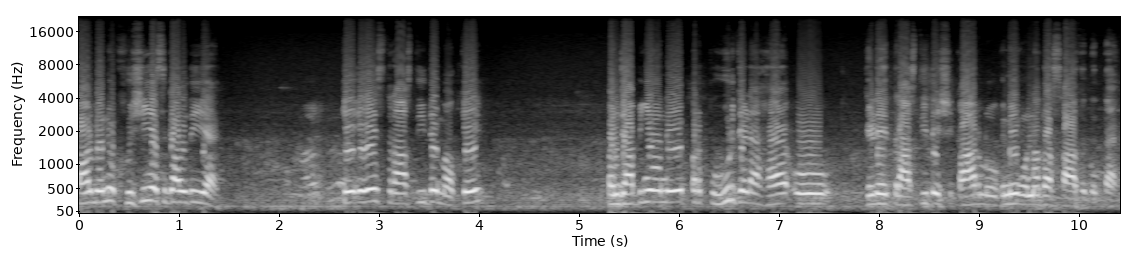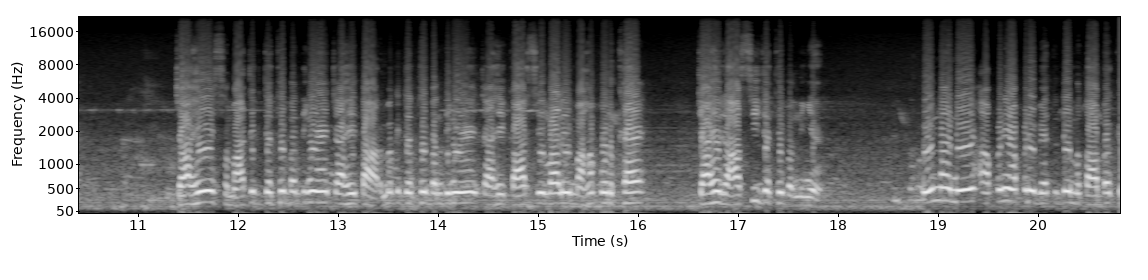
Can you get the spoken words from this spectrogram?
ਔਰ ਮੈਨੂੰ ਖੁਸ਼ੀ ਇਸ ਗੱਲ ਦੀ ਹੈ ਕਿ ਇਸ ਤਰਾਸਦੀ ਦੇ ਮੌਕੇ ਪੰਜਾਬੀਆਂ ਨੇ ਭਰਪੂਰ ਜਿਹੜਾ ਹੈ, ਉਹ ਜਿਹੜੇ ਤਰਾਸਦੀ ਦੇ ਸ਼ਿਕਾਰ ਲੋਕ ਨੇ, ਉਹਨਾਂ ਦਾ ਸਾਥ ਦਿੱਤਾ ਹੈ। ਚਾਹੇ ਸਮਾਜਿਕ ਜਥੇਬੰਦੀਆਂ ਹੈ, ਚਾਹੇ ਧਾਰਮਿਕ ਜਥੇਬੰਦੀਆਂ ਹੈ, ਚਾਹੇ ਕਾਰਸੇ ਵਾਲੇ ਮਹਾਪੁਰਖ ਹੈ, ਚਾਹੇ ਰਾਜਸੀ ਜਥੇਬੰਦੀਆਂ ਉਹਨਾਂ ਨੇ ਆਪਣੇ ਆਪਣੇ ਵਿੱਤ ਦੇ ਮੁਤਾਬਕ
